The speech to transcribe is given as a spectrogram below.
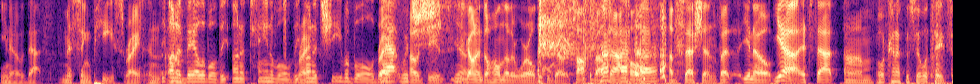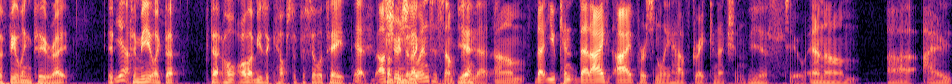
you know that missing piece right and The um, unavailable, the unattainable, the Right. unachievable, Right. that which oh, geez, yeah. you're going into a whole nother world. We could go talk about that whole obsession. But you know, yeah, it's that. Um, Well, it kind of facilitates a feeling too, right? It, Yeah. To me, like that, that whole all that music helps to facilitate. yeah, it ushers you I- into something Yeah. that um, that you can that I I personally have great connection Yes. to, and um, uh, I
